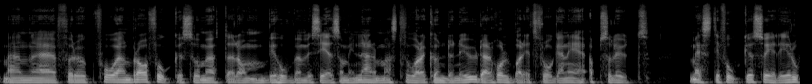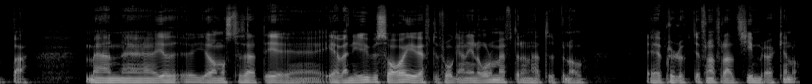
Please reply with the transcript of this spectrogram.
Men eh, för att få en bra fokus och möta de behoven vi ser som är närmast för våra kunder nu, där hållbarhetsfrågan är absolut mest i fokus, så är det Europa. Men eh, jag, måste säga att är, även i USA är ju efterfrågan enorm efter den här typen av eh, produkter, framförallt kimröken. Då.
